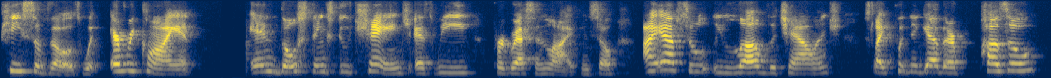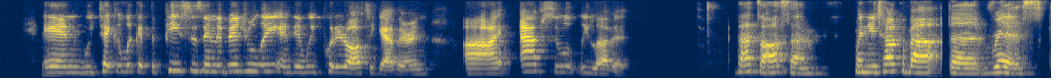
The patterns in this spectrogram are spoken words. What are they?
piece of those with every client. And those things do change as we progress in life. And so I absolutely love the challenge. It's like putting together a puzzle and we take a look at the pieces individually and then we put it all together. And I absolutely love it. That's awesome. When you talk about the risk,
